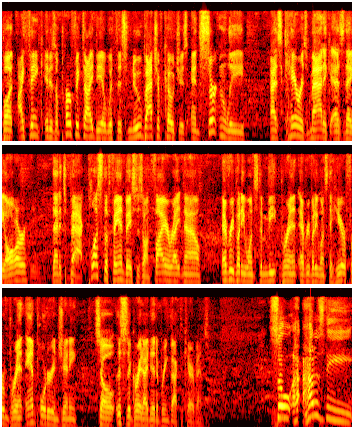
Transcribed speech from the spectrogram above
But I think it is a perfect idea with this new batch of coaches, and certainly as charismatic as they are, that it's back. Plus, the fan base is on fire right now. Everybody wants to meet Brent. Everybody wants to hear from Brent and Porter and Jenny. So this is a great idea to bring back the caravans. So how does the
